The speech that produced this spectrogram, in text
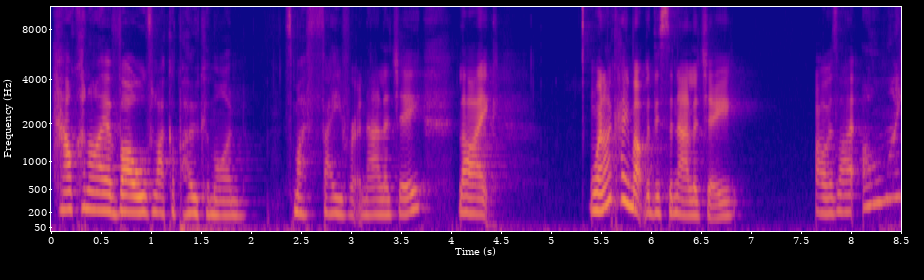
How can I evolve like a Pokemon? It's my favorite analogy. Like, when I came up with this analogy, I was like, oh my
